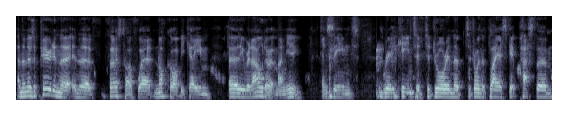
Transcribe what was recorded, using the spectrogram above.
And then there was a period in the in the first half where Knockaert became early Ronaldo at Manu and seemed really keen to, to draw in the to draw in the player, skip past them.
